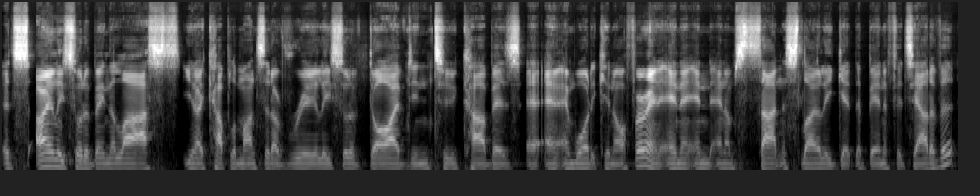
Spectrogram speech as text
it's only sort of been the last you know couple of months that I've really sort of dived into as and, and what it can offer, and, and and and I'm starting to slowly get the benefits out of it.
